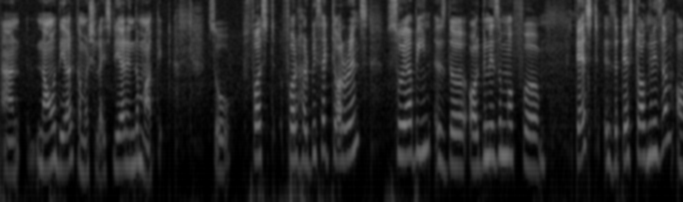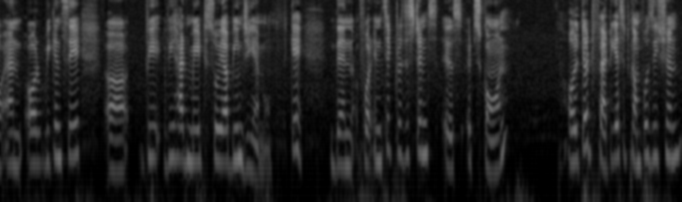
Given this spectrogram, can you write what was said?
and now they are commercialized. They are in the market so first for herbicide tolerance soybean is the organism of uh, test is the test organism or and or we can say uh, we we had made soybean GMO okay? Then for insect resistance is it's corn. Altered fatty acid composition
